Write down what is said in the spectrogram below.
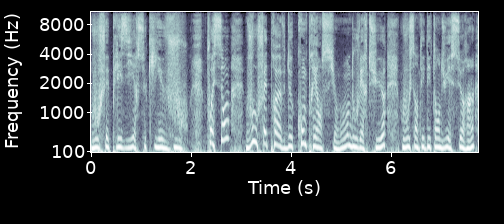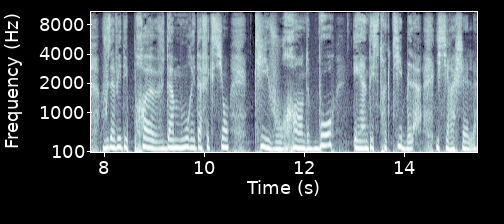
vous fait plaisir, ce qui est vous. Poisson, vous faites preuve de compréhension, d'ouverture. Vous vous sentez détendu et serein. Vous avez des preuves d'amour et d'affection qui vous rendent beau et indestructible. Ici Rachel,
